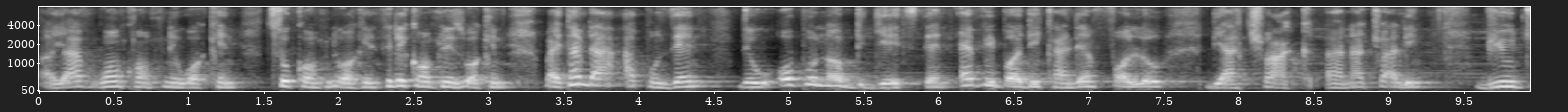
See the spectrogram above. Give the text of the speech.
or you have one company working, two companies working, three companies working. By the time that happens, then they will open up the gates. Then everybody can then follow their track and actually build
